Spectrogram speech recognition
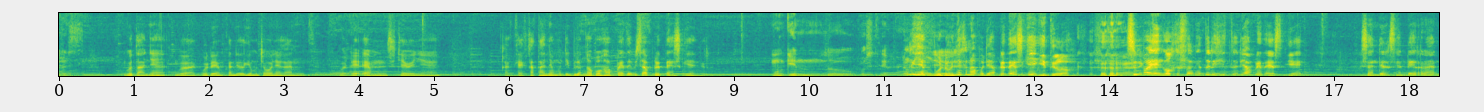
terus Gue tanya, gue gue DM kan dia lagi sama cowoknya kan. Gue DM si ceweknya. Ka- Kayak katanya mah dia bilang nggak bawa HP tapi bisa update SG anjir. mungkin lu positif. Enggak yang bodohnya kenapa dia update SG gitu loh. Sumpah yang gue keselnya tuh di situ dia update SG. Sender-senderan.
